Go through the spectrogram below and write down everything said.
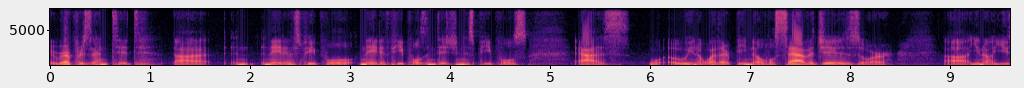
represented uh, natives people, native peoples, indigenous peoples, as you know, whether it be noble savages or, uh, you know, you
